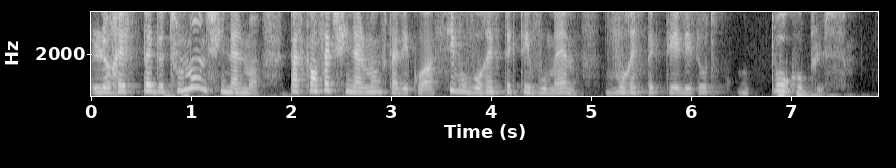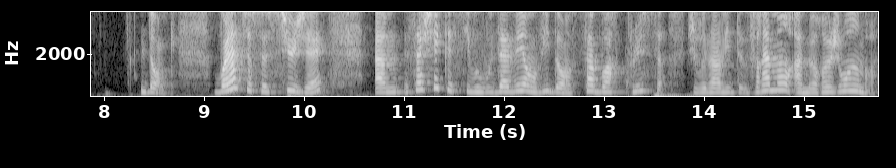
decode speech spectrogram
le respect de tout le monde finalement. Parce qu'en fait finalement, vous savez quoi, si vous vous respectez vous-même, vous respectez les autres beaucoup plus. Donc, voilà sur ce sujet. Euh, sachez que si vous avez envie d'en savoir plus, je vous invite vraiment à me rejoindre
